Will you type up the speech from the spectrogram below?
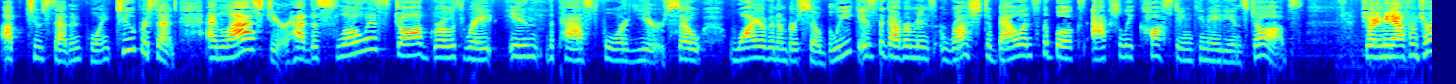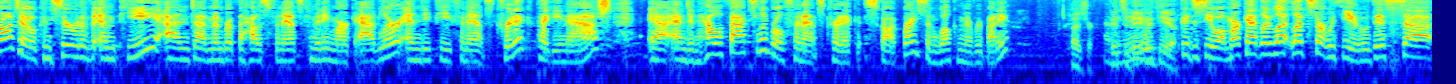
up to 7.2%. And last year had the slowest job growth rate in the past four years. So why are the numbers so bleak? Is the government's rush to balance the books actually costing Canadians jobs? Joining me now from Toronto, Conservative MP and uh, member of the House Finance Committee, Mark Adler, NDP finance critic, Peggy Nash, uh, and in Halifax, Liberal finance critic, Scott Brison. Welcome, everybody. Pleasure. Happy Good to be with you. Good to see you all. Mark Adler, let, us start with you. This uh,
